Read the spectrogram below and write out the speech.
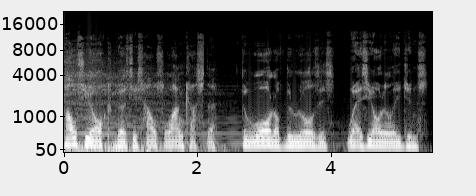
House York versus House Lancaster. The War of the Roses. Where's your allegiance?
